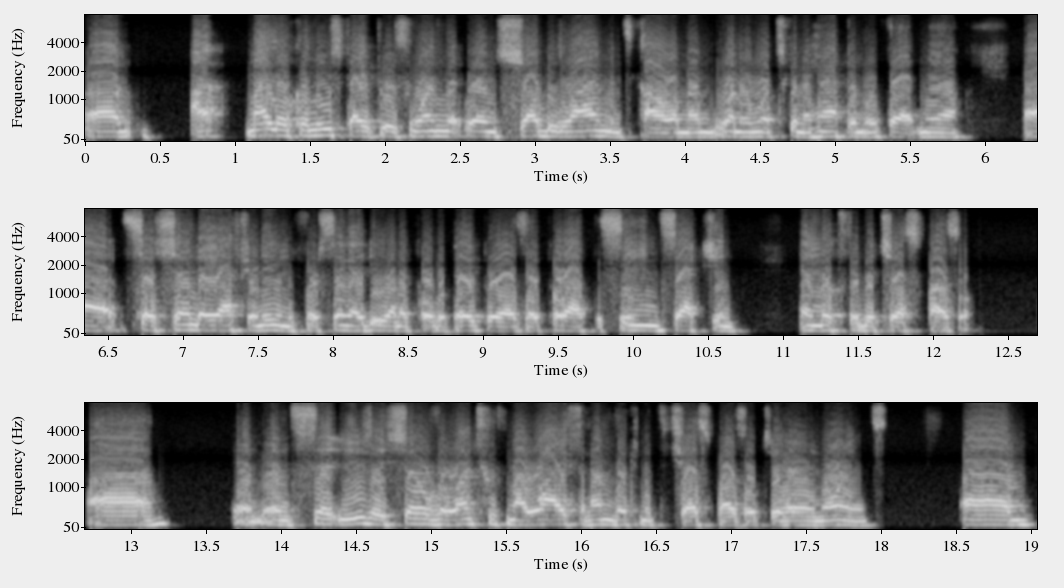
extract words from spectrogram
Um, I, my local newspaper is one that runs Shelby Lyman's column. I'm wondering what's going to happen with that now. Uh, so Sunday afternoon, the first thing I do when I pull the paper is I pull out the scene section and look for the chess puzzle. Uh, and, and sit, usually sit over lunch with my wife, and I'm looking at the chess puzzle to her annoyance. Um,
